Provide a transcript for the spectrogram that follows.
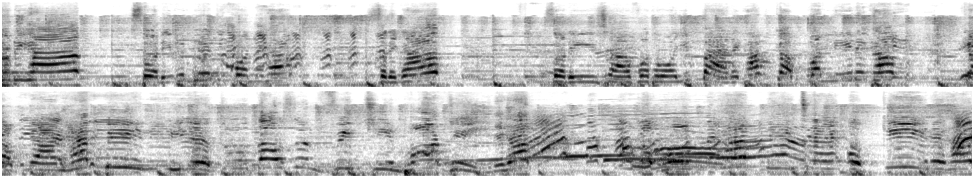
วัสดีครับ สวัสดีเพื่อนๆทุกคนนะครับ สวัสดีครับ สวัสดีชาวปทว28นะครับ กับวันนี้นะครับ กับงาน Happy New Year 2015 Party นะครับกับผมนะครับดีเจอบกี้นะครับ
